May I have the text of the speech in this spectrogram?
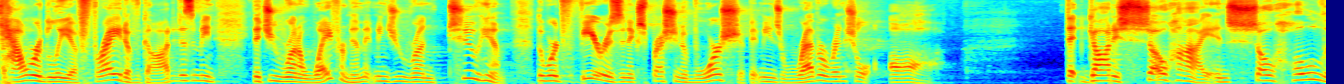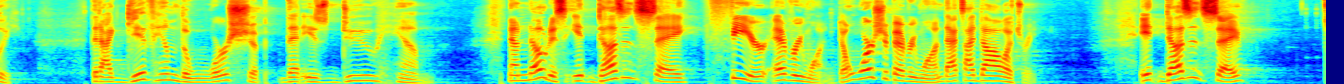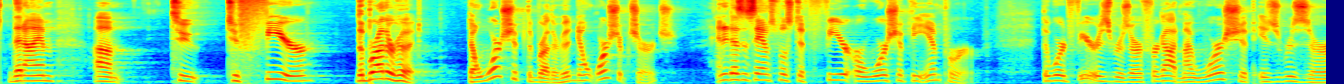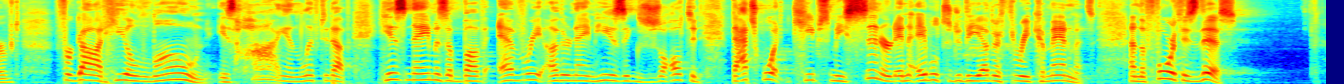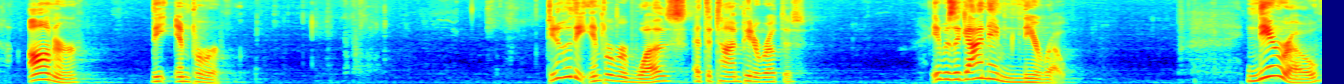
cowardly afraid of God. It doesn't mean that you run away from Him, it means you run to Him. The word fear is an expression of worship, it means reverential awe. That God is so high and so holy that I give Him the worship that is due Him. Now, notice it doesn't say fear everyone. Don't worship everyone, that's idolatry. It doesn't say that I am um, to, to fear the brotherhood. Don't worship the brotherhood, don't worship church. And it doesn't say I'm supposed to fear or worship the emperor. The word fear is reserved for God. My worship is reserved for God. He alone is high and lifted up. His name is above every other name. He is exalted. That's what keeps me centered and able to do the other three commandments. And the fourth is this honor the emperor. Do you know who the emperor was at the time Peter wrote this? It was a guy named Nero. Nero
